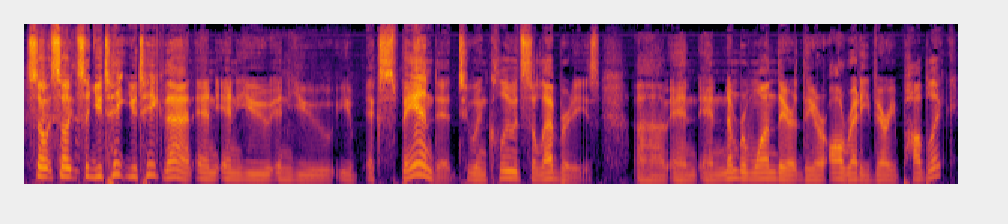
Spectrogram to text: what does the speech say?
so so so you take you take that and and you and you you expand it to include celebrities. Um, and and number one, they're they are already very public.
